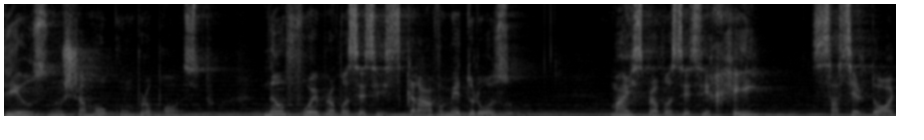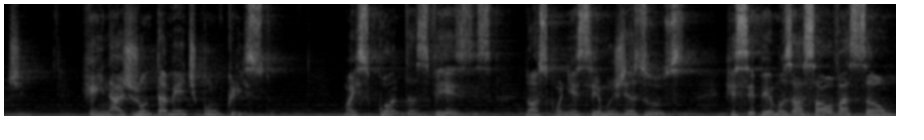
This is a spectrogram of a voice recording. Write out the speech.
Deus nos chamou com um propósito. Não foi para você ser escravo medroso, mas para você ser rei, sacerdote, reinar juntamente com Cristo. Mas quantas vezes nós conhecemos Jesus, recebemos a salvação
